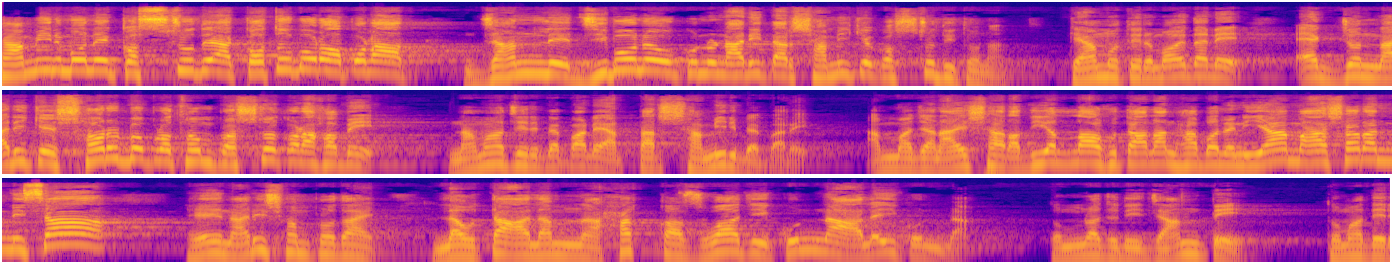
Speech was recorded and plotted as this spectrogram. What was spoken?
স্বামীর মনে কষ্ট দেয়া কত বড় অপরাধ, জানলে জীবনেও কোনো নারী তার স্বামীকে কষ্ট দিত না। কেয়ামতের ময়দানে একজন নারীকে সর্বপ্রথম প্রশ্ন করা হবে, নামাজের ব্যাপারে আর তার স্বামীর ব্যাপারে। আম্মা জান আয়সা রাদিয়াল্লাহ তালানহা বলেন, ইয়া মাশারান নিসা, হে নারী সম্প্রদায়, লাউ তাআলামনা হাক্কা জওয়াজি কুন্না আলাই কুন্না তোমরা যদি জানতে তোমাদের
